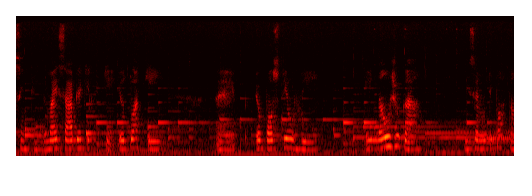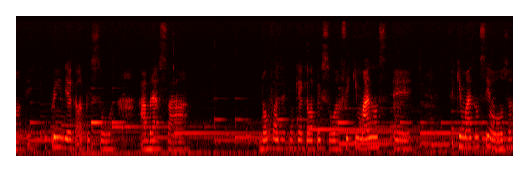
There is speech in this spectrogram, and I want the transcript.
sentindo, mas sabe aquilo que eu tô aqui, é, eu posso te ouvir e não julgar. Isso é muito importante. Compreender aquela pessoa, abraçar, não fazer com que aquela pessoa fique mais, é, fique mais ansiosa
